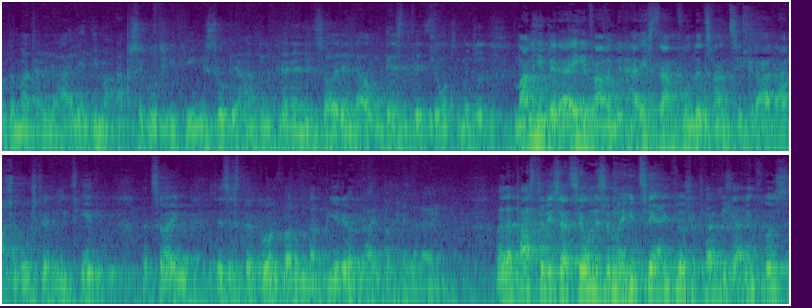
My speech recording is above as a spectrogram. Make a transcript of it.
oder Materialien, die wir absolut hygienisch so behandeln können mit Säuren, Laugen, Desinfektionsmittel. Manche Bereiche fahren wir mit Heißdampf 120 Grad, absolut Sterilität erzeugen. Das ist der Grund, warum dann Biere die Haltbarkeit erreichen. Weil der Pasteurisation ist immer Hitzeeinfluss, ein thermischer Einfluss.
